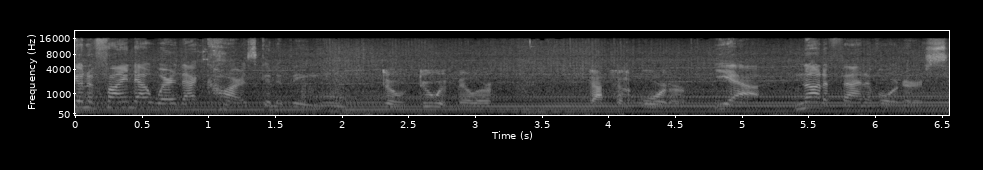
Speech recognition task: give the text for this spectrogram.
Gonna find out where that car's gonna be. Don't do it, Miller. That's an order. Yeah, not a fan of orders.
